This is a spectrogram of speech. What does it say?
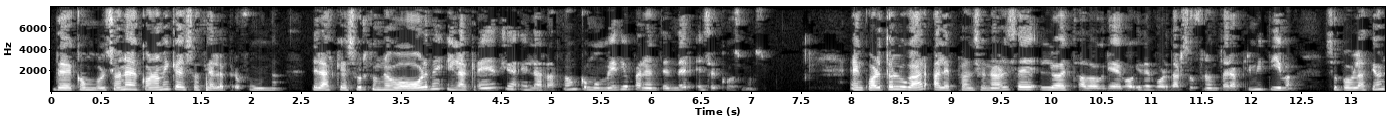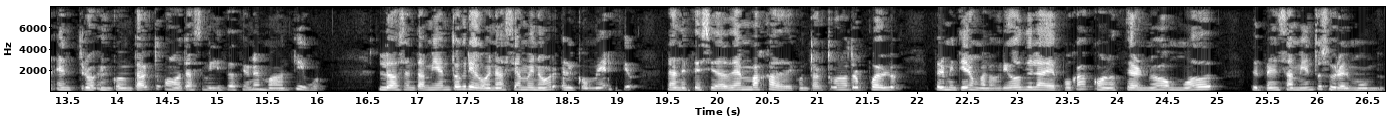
de convulsiones económicas y sociales profundas, de las que surge un nuevo orden y la creencia en la razón como medio para entender ese cosmos. En cuarto lugar, al expansionarse los estados griegos y desbordar sus fronteras primitivas, su población entró en contacto con otras civilizaciones más antiguas. Los asentamientos griegos en Asia Menor, el comercio, la necesidad de embajada de contacto con otros pueblos, permitieron a los griegos de la época conocer nuevos modos de pensamiento sobre el mundo.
